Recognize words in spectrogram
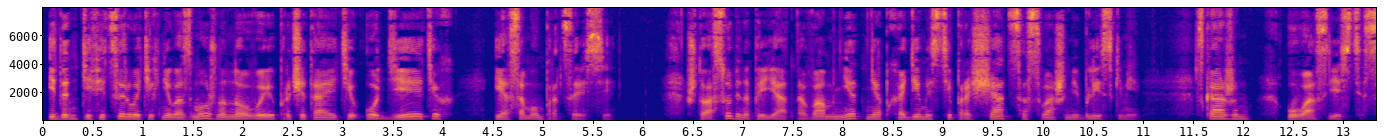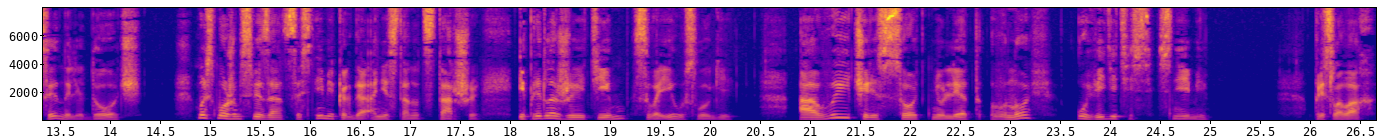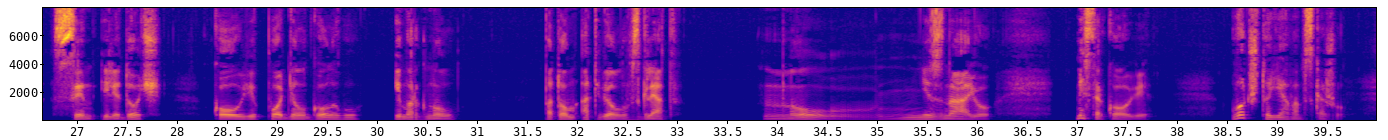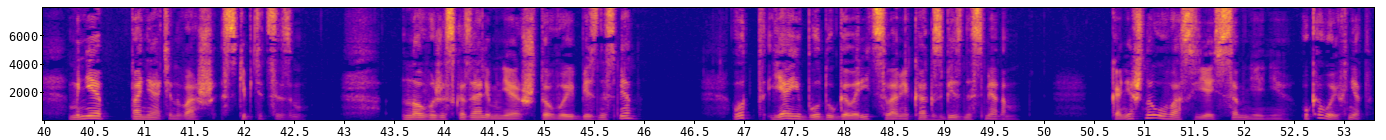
Идентифицировать их невозможно, но вы прочитаете о детях и о самом процессе. Что особенно приятно, вам нет необходимости прощаться с вашими близкими. Скажем, у вас есть сын или дочь, мы сможем связаться с ними, когда они станут старше, и предложить им свои услуги. А вы через сотню лет вновь увидитесь с ними. При словах «сын» или «дочь» Коуви поднял голову и моргнул. Потом отвел взгляд. «Ну, не знаю. Мистер Коуви, вот что я вам скажу. Мне понятен ваш скептицизм. Но вы же сказали мне, что вы бизнесмен. Вот я и буду говорить с вами как с бизнесменом. Конечно, у вас есть сомнения. У кого их нет?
